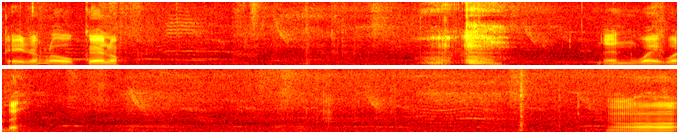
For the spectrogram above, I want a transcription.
Cây rất là ok luôn. Để anh quay qua đây. Đó,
